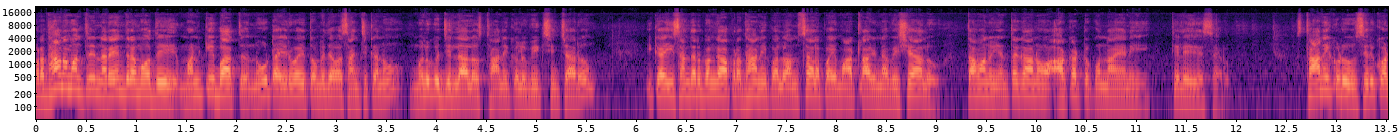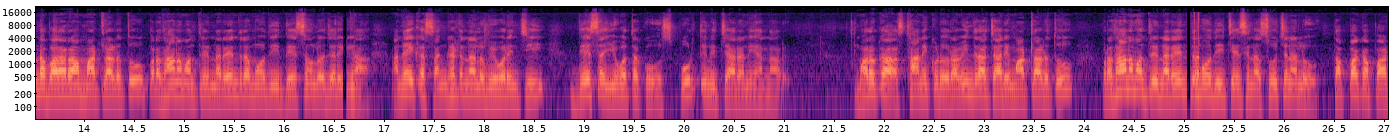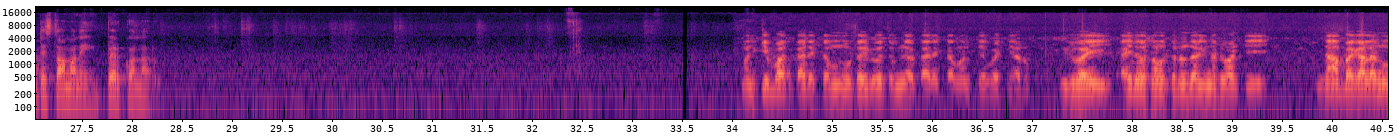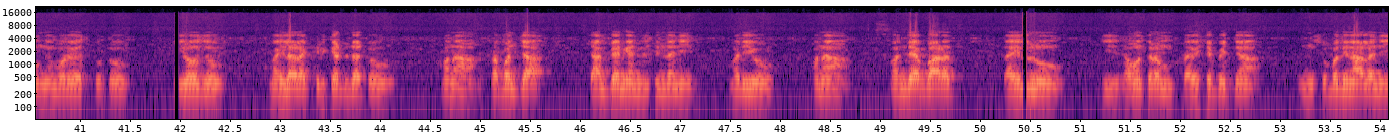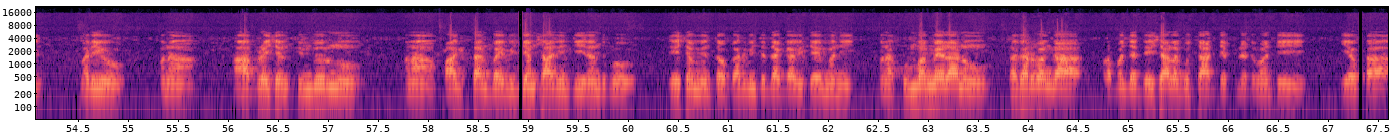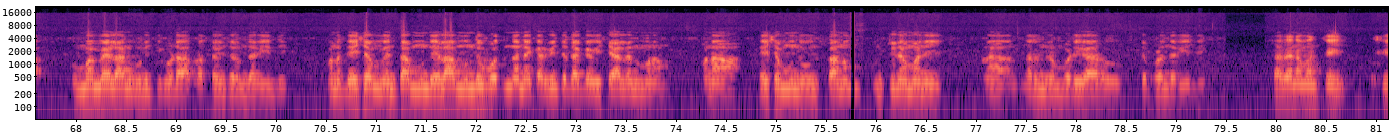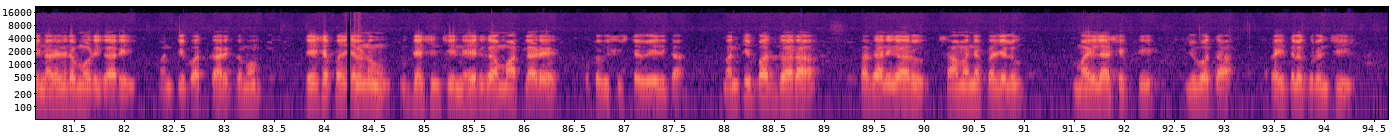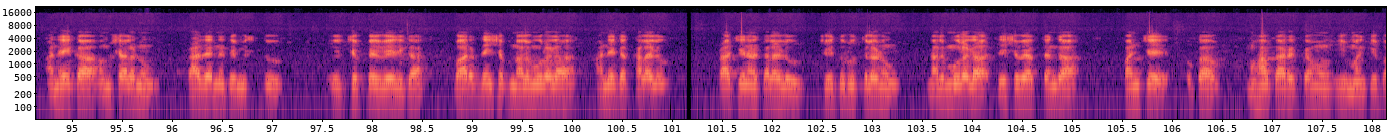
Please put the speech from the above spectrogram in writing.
ప్రధానమంత్రి నరేంద్ర మోదీ మన్ కీ బాత్ నూట ఇరవై తొమ్మిదవ సంచికను ములుగు జిల్లాలో స్థానికులు వీక్షించారు. ఇక ఈ సందర్భంగా ప్రధాని పలు అంశాలపై మాట్లాడిన విషయాలు తమను ఎంతగానో ఆకట్టుకున్నాయని తెలియజేశారు. స్థానికుడు సిరికొండ బలరాం మాట్లాడుతూ ప్రధానమంత్రి నరేంద్ర మోదీ దేశంలో జరిగిన అనేక సంఘటనలు వివరించి దేశ యువతకు స్ఫూర్తినిచ్చారని అన్నారు. మరొక స్థానికుడు రవీంద్రాచారి మాట్లాడుతూ ప్రధానమంత్రి నరేంద్ర మోదీ చేసిన సూచనలు తప్పక పాటిస్తామని పేర్కొన్నారు. మన్ కీ బాత్ కార్యక్రమం నూట ఇరవై తొమ్మిదవ కార్యక్రమాన్ని చేపట్టినారు. ఇరవై ఐదవ సంవత్సరం జరిగినటువంటి జ్ఞాపకాలను నెమరు వేసుకుంటూ ఈరోజు మహిళల క్రికెట్ జట్టు మన ప్రపంచ ఛాంపియన్గా నిలిచిందని మరియు మన వందే భారత్ రైలును ఈ సంవత్సరం ప్రవేశపెట్టిన శుభదినాలని మరియు మన ఆపరేషన్ సింధూర్ను మన పాకిస్తాన్పై విజయం సాధించినందుకు దేశం ఎంతో గర్వించదగ్గ విషయమని మన కుంభమేళాను సగర్వంగా ప్రపంచ దేశాలకు చాటి చెప్పినటువంటి ఈ యొక్క కుంభమేళాను గురించి కూడా ప్రస్తావించడం జరిగింది. మన దేశం ఎంత ముందు ఎలా ముందుకు పోతుందనే గర్వించదగ్గ విషయాలను మనం మన దేశం ముందు ఉంచుతాను ఉంచినామని మన నరేంద్ర మోడీ గారు చెప్పడం జరిగింది. ప్రధాన మంత్రి శ్రీ నరేంద్ర మోడీ గారి మన్ కీ బాత్ కార్యక్రమం దేశ ప్రజలను ఉద్దేశించి నేరుగా మాట్లాడే ఒక విశిష్ట వేదిక. మన్ కీ బాత్ ద్వారా ప్రధాని గారు సామాన్య ప్రజలు మహిళా శక్తి యువత రైతుల గురించి అనేక అంశాలను ప్రాధాన్యతమిస్తూ చెప్పే వేదిక. భారతదేశపు నలుమూలల అనేక కళలు ప్రాచీన కళలు చేతి వృత్తులను నలుమూలల దేశవ్యాప్తంగా పంచే ఒక మహా కార్యక్రమం ఈ మన్ కీ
